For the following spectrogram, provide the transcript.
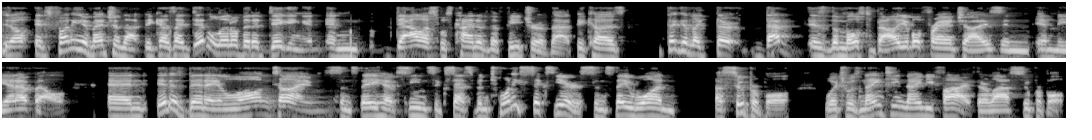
You know, it's funny you mentioned that because I did a little bit of digging, and, and Dallas was kind of the feature of that because I'm thinking like there that is the most valuable franchise in in the NFL, and it has been a long time since they have seen success. It's been 26 years since they won a Super Bowl, which was 1995, their last Super Bowl.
